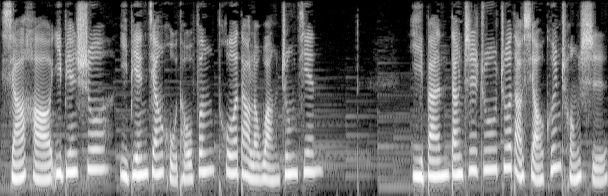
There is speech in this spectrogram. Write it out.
小好一边说，一边将虎头蜂拖到了网中间。一般当蜘蛛捉到小昆虫时，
